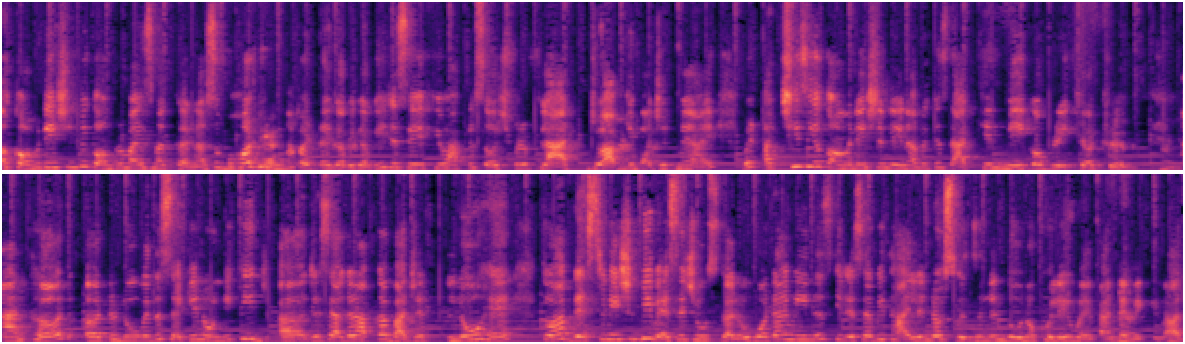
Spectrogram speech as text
अकोमोडेशन पे कॉम्प्रोमाइज मत करना। सो so, बहुत ढूंढना पड़ता है कभी कभी जैसे if you have to search for a flat जो आपके बजट hmm. में आए बट अच्छी सी अकोमोडेशन लेना because that can make or break your trip and third to do with the second only कि uh, जैसे अगर आपका बजट लो है तो आप डेस्टिनेशन भी वैसे चूज़ करो। वॉट आई मीन इज़ कि जैसे अभी थाईलैंड और स्विट्जरलैंड दोनों खुले हुए हैं पैंडेमिक hmm. के बाद।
